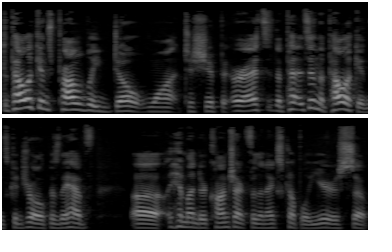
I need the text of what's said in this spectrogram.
the Pelicans probably don't want to ship it, or it's, the, it's in the Pelicans' control because they have uh, him under contract for the next couple years. So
